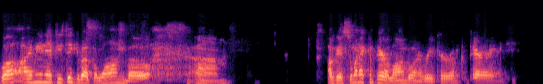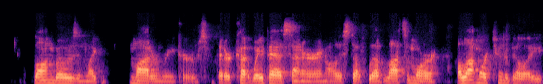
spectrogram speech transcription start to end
Well, I mean, if you think about the longbow, um, okay, so when I compare a longbow and a recurve, I'm comparing longbows and like modern recurves that are cut way past center and all this stuff. Lots of more, a lot more tunability.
